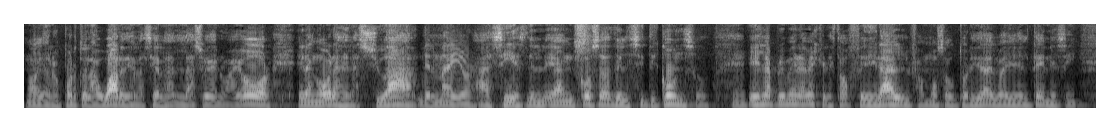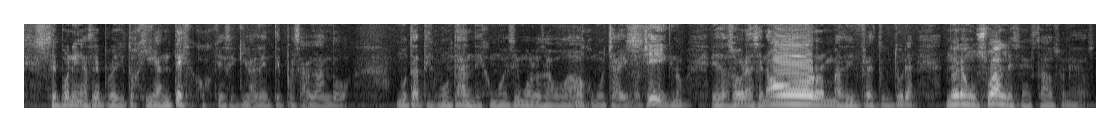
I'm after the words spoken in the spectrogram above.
¿no? el aeropuerto de la Guardia la hacía la, ciudad de Nueva York, eran obras de la ciudad. Del mayor. Así es, eran cosas del City Council. Es la primera vez que el Estado federal, famosa autoridad del Valle del Tennessee, se ponen a hacer proyectos gigantescos, que es equivalente, pues hablando mutatis mutandis, como decimos los abogados, como Chavi ¿no? Esas obras enormes de infraestructura no eran usuales en Estados Unidos,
